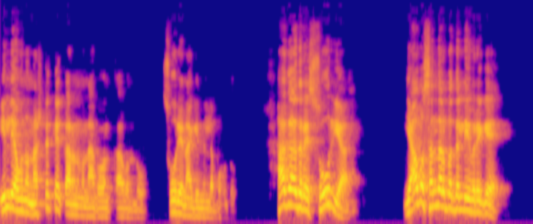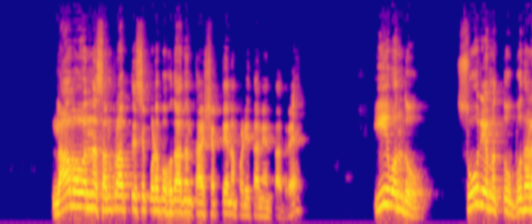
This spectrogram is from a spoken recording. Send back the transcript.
ಇಲ್ಲಿ ಅವನು ನಷ್ಟಕ್ಕೆ ಕಾರಣವನ್ನಾಗುವಂತಹ ಒಂದು ಸೂರ್ಯನಾಗಿ ನಿಲ್ಲಬಹುದು. ಹಾಗಾದರೆ ಸೂರ್ಯ ಯಾವ ಸಂದರ್ಭದಲ್ಲಿ ಇವರಿಗೆ ಲಾಭವನ್ನ ಸಂಪ್ರಾಪ್ತಿಸಿಕೊಡಬಹುದಾದಂತಹ ಶಕ್ತಿಯನ್ನು ಪಡಿತಾನೆ ಅಂತಾದ್ರೆ, ಈ ಒಂದು ಸೂರ್ಯ ಮತ್ತು ಬುಧರ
